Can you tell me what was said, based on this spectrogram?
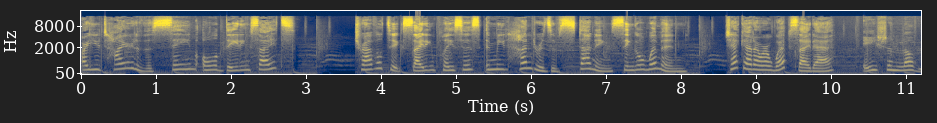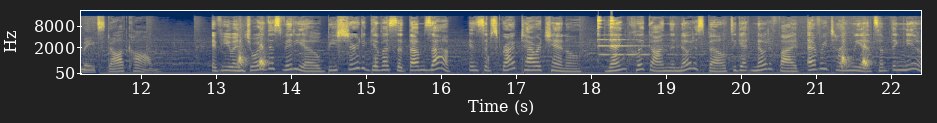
Are you tired of the same old dating sites? Travel to exciting places and meet hundreds of stunning single women. Check out our website at AsianLovemates.com. If you enjoyed this video, be sure to give us a thumbs up and subscribe to our channel. Then click on the notice bell to get notified every time we add something new.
